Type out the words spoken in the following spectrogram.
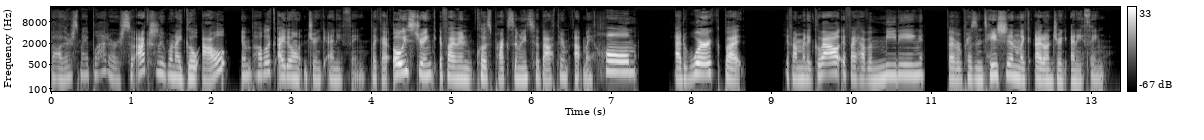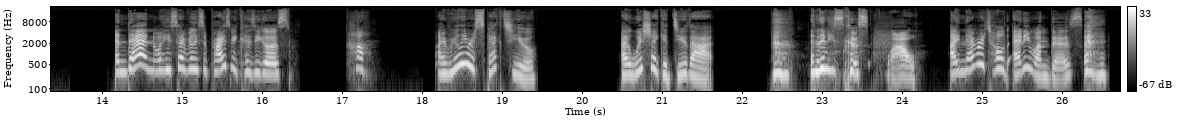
bothers my bladder. So actually, when I go out in public, I don't drink anything. Like I always drink if I'm in close proximity to a bathroom at my home, at work. But if I'm going to go out, if I have a meeting, if I have a presentation, like I don't drink anything. And then what he said really surprised me because he goes, Huh, I really respect you. I wish I could do that. and then he goes, Wow. I never told anyone this.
